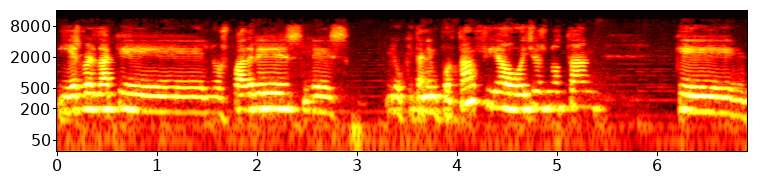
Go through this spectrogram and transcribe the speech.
Y es verdad que los padres les lo quitan importancia o ellos notan que,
